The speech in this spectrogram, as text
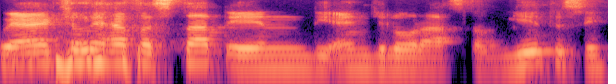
We actually have a stud in the Angelo Russell gitu sih.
